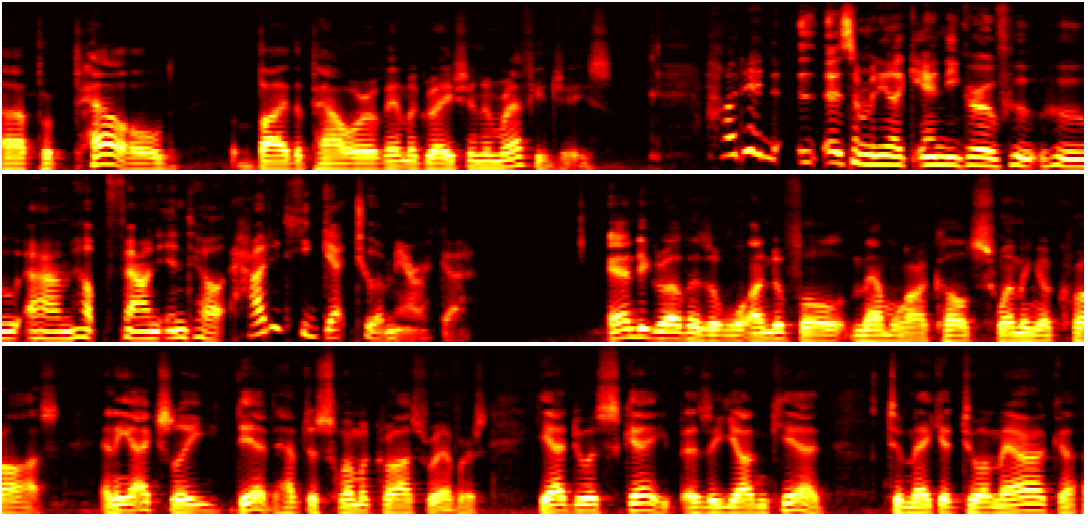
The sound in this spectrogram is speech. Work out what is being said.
uh, propelled by the power of immigration and refugees. How did uh, somebody like Andy Grove, who who um, helped found Intel, how did he get to America? Andy Grove has a wonderful memoir called Swimming Across, and he actually did have to swim across rivers. He had to escape as a young kid to make it to America.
